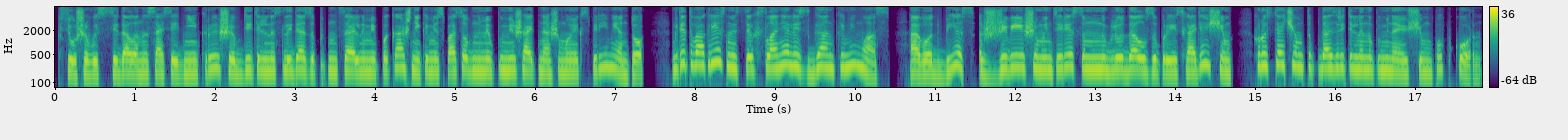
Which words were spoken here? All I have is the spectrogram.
Ксюша восседала на соседней крыше, бдительно следя за потенциальными ПКшниками, способными помешать нашему эксперименту. Где-то в окрестностях слонялись ганками масс, а вот бес с живейшим интересом наблюдал за происходящим, хрустя чем-то подозрительно напоминающим попкорн.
